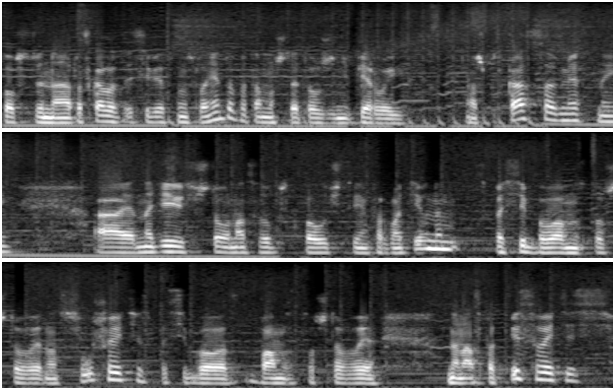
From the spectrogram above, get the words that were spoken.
Собственно, рассказывать о себе смысла нету, потому что это уже не первый наш подкаст совместный. А, надеюсь, что у нас выпуск получится информативным. Спасибо вам за то, что вы нас слушаете. Спасибо вам за то, что вы на нас подписываетесь.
